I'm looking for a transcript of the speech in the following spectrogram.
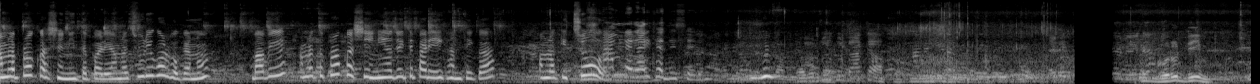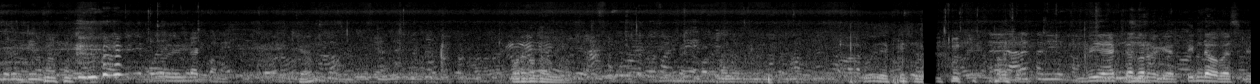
আমরা প্রকাশ্যে নিতে পারি আমরা চুরি করব কেন? ভাবি আমরা তো প্রকাশ্যে নিয়ে যেতে পারি এখান থেকে। আমরা কি চোর? সামনে রাইখা গরুর ডিম? পরে কথা বলব। ওই দেখতেছি বিয়ে একটা করবে কে? তিনটা হবে আজকে।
